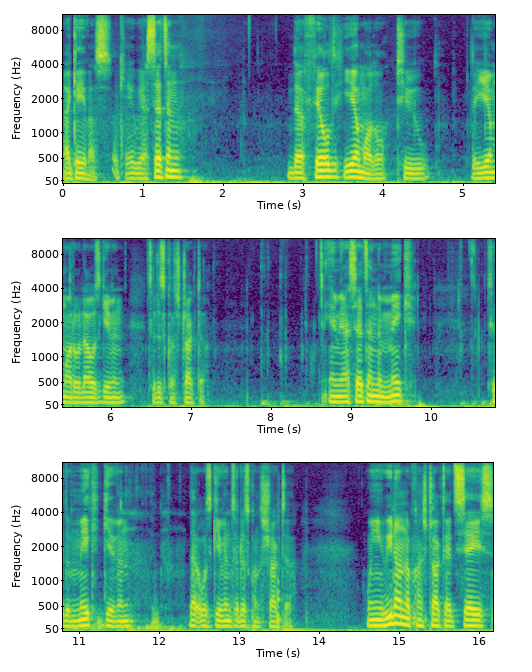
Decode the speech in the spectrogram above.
uh, gave us. Okay, we are setting the filled year model to the year model that was given to this constructor, and we are setting the make to the make given that was given to this constructor. When you read on the constructor, it says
